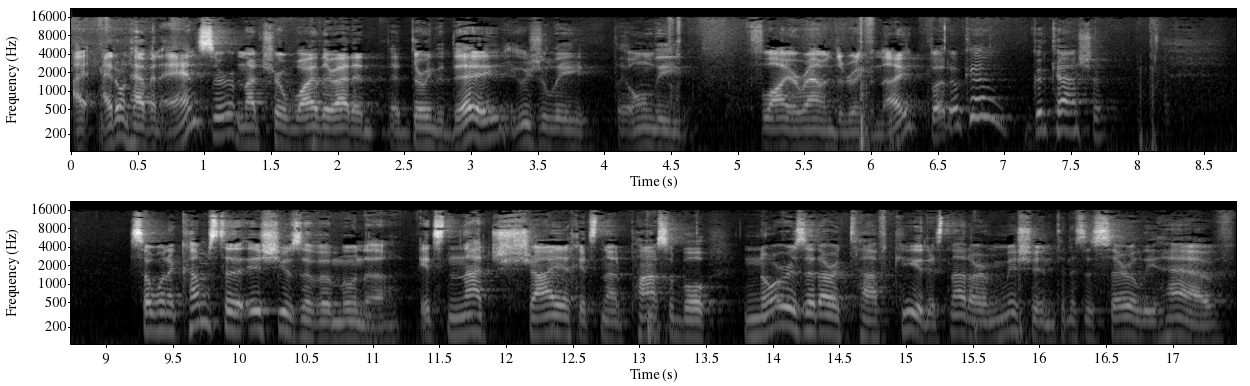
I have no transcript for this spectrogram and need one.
I, I don't have an answer. I'm not sure why they're at it during the day. Usually they only fly around during the night, but okay, good kasha. So when it comes to issues of Amuna, it's not shaykh, it's not possible, nor is it our tafkid, it's not our mission to necessarily have,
